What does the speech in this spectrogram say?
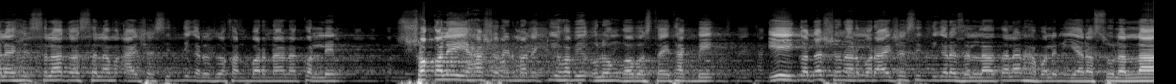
আলহিসাল্লাম আয়সা সিদ্দিকার যখন বর্ণনা করলেন, সকলেই হাসরের মাঠে কি হবে? উলঙ্গ অবস্থায় থাকবে। এই কথা শোনার পর আয়সা সিদ্দিকার সাল্লাহ তালানহা বলেন, ইয়া রাসুল আল্লাহ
